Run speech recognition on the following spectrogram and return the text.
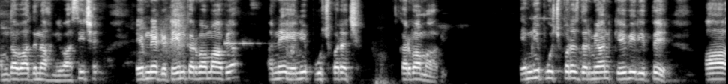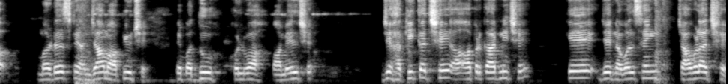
અમદાવાદના નિવાસી છે. એમને ડિટેન કરવામાં આવ્યા અને એની પૂછપરછ કરવામાં આવી. એમની પૂછપરછ દરમિયાન કેવી રીતે આ મર્ડર્સને અંજામ આપ્યું છે, એ બધું ખુલવા પામેલ છે. જે હકીકત છે, આ પ્રકારની છે કે જે નવલસિંહ ચાવડા છે,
